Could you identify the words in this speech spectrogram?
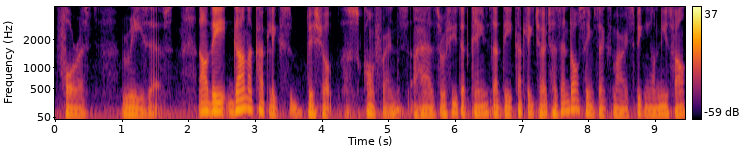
forests reserves. Now, the Ghana Catholics Bishops Conference has refuted claims that the Catholic Church has endorsed same sex marriage. Speaking on Newsfile,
